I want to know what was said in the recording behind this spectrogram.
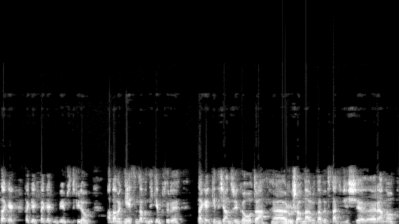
tak, jak, tak, jak, tak jak mówiłem przed chwilą, Adamek nie jest tym zawodnikiem, który tak jak kiedyś Andrzej Gołota e, ruszał naród, aby wstać gdzieś e, rano,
